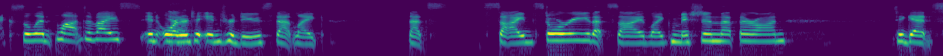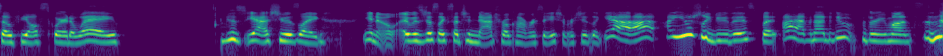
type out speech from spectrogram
excellent plot device in order Yeah. to introduce that like that's side story, that side like mission that they're on to get Sophie all squared away. Because yeah, she was like, you know, it was just like such a natural conversation where she's like, Yeah, I, I usually do this, but I haven't had to do it for three months. And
